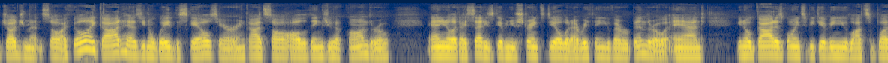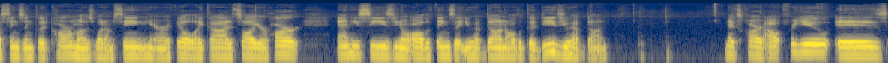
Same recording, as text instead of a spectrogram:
judgment. So I feel like God has, you know, weighed the scales here and God saw all the things you have gone through. And, you know, like I said, he's given you strength to deal with everything you've ever been through. And, you know, God is going to be giving you lots of blessings and good karma is what I'm seeing here. I feel like God saw your heart and he sees, you know, all the things that you have done, all the good deeds you have done. Next card out for you is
